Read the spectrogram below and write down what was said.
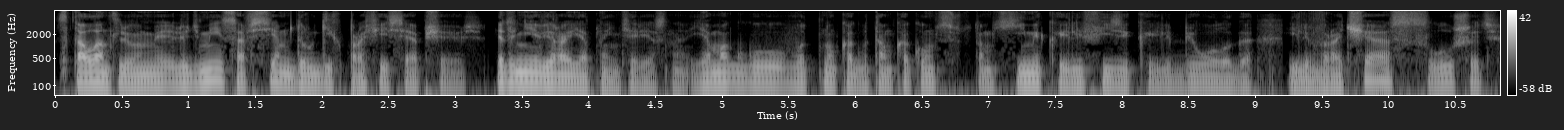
с талантливыми людьми совсем других профессий общаюсь. Это невероятно интересно. Я могу вот, ну, как бы там какого-то там химика или физика или биолога или врача слушать.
